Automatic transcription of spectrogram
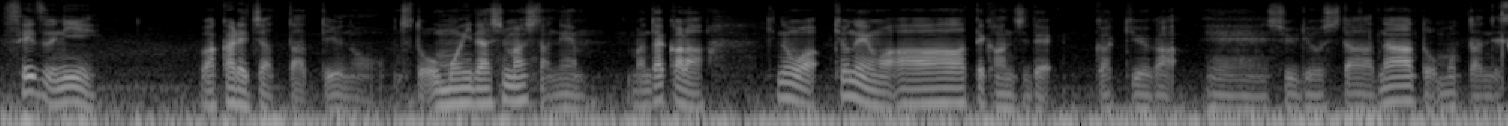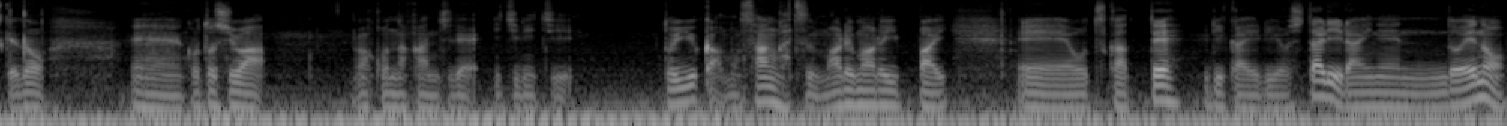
せずに別れちゃったっていうのをちょっと思い出しましたね、まあ、だから昨日は去年はあーって感じで学級が、えー、終了したなと思ったんですけど、えー、今年は、まあ、こんな感じで一日というかもう3月丸々いっぱい、えー、を使って振り返りをしたり来年度への、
